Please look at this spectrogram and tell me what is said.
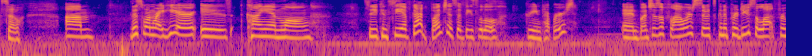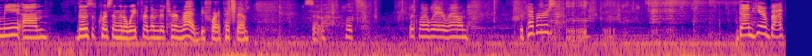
So, um, this one right here is cayenne long. So you can see I've got bunches of these little green peppers and bunches of flowers. So it's gonna produce a lot for me. Um, those, of course, I'm gonna wait for them to turn red before I pick them. So let's work my way around the peppers. Down here back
